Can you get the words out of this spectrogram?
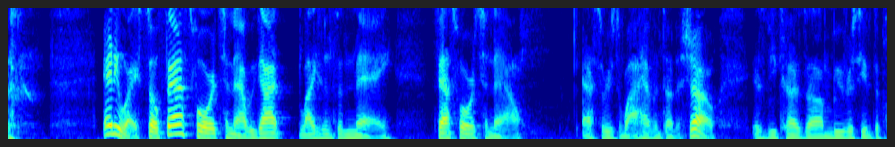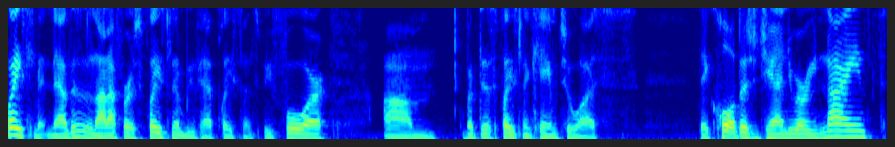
anyway, so fast forward to now. We got licensed in May. Fast forward to now. That's the reason why I haven't done a show is because um, we received a placement. Now this is not our first placement. We've had placements before, um, but this placement came to us they called us January 9th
